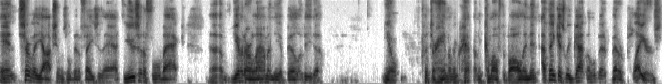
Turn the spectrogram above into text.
And certainly the option was a little bit of phase of that. Using a fullback, um, giving our linemen the ability to, you know, put their hand on the ground and come off the ball. And then I think as we've gotten a little bit better players,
